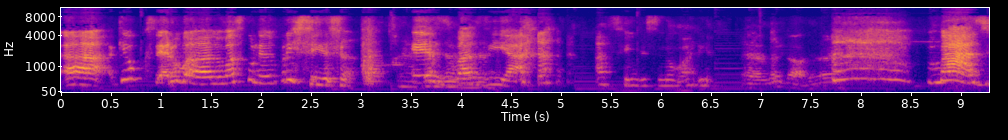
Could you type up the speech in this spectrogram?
ah, que o ser humano masculino precisa é esvaziar. Assim disse meu marido. É verdade, né? Mas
